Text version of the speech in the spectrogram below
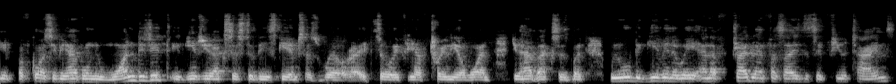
if, of course, if you have only one digit, it gives you access to these games as well, right? So if you have 20 or one, you have access. But we will be giving away, and I've tried to emphasize this a few times,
